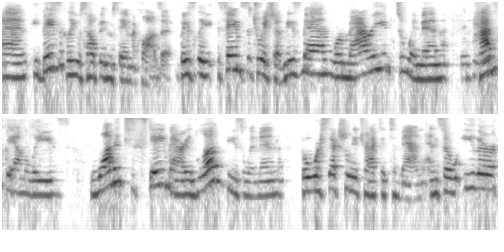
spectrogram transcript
and he basically was helping them stay in the closet. Basically, same situation. These men were married to women, mm-hmm. had families, wanted to stay married, loved these women, but we were sexually attracted to men. And so either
